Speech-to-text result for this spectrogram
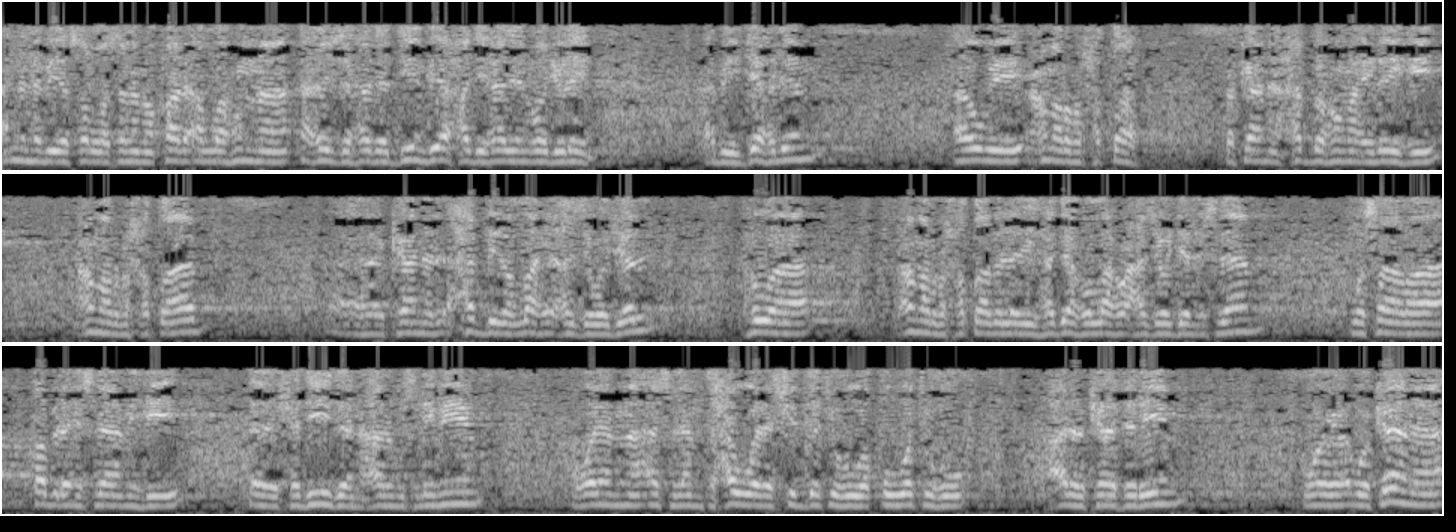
أن النبي صلى الله عليه وسلم قال اللهم أعز هذا الدين بأحد هذين الرجلين أبي جهل أو بعمر بن الخطاب. فكان أحبهما إليه عمر بن الخطاب كان الأحب إلى الله عز وجل هو عمر بن الخطاب الذي هداه الله عز وجل الإسلام وصار قبل إسلامه آه، شديدا على المسلمين ولما أسلم تحول شدته وقوته على الكافرين وكان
